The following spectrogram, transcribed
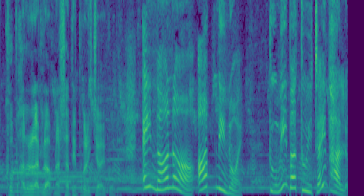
খুব ভালো লাগল আপনার সাথে পরিচয় করে। এই না না আপনি নয়। তুমি বা তুইটাই ভালো।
